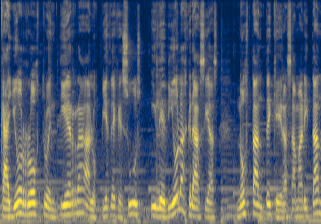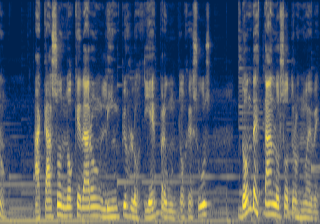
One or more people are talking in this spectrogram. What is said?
Cayó rostro en tierra a los pies de Jesús y le dio las gracias, no obstante que era samaritano. ¿Acaso no quedaron limpios los diez? preguntó Jesús. ¿Dónde están los otros nueve?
